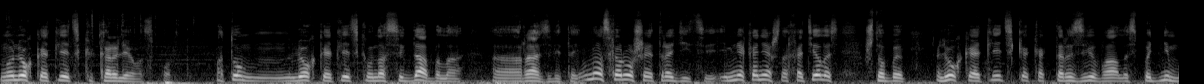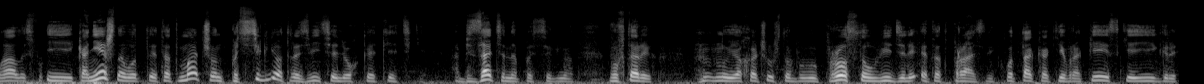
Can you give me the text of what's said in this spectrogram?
Но легкая атлетика королева спорта. Потом легкая атлетика у нас всегда была э, развитой. У нас хорошие традиции. И мне, конечно, хотелось, чтобы легкая атлетика как-то развивалась, поднималась. И, конечно, вот этот матч, он подстегнет развитие легкой атлетики. Обязательно подстегнет. Во-вторых, ну, я хочу, чтобы вы просто увидели этот праздник. Вот так, как европейские игры.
